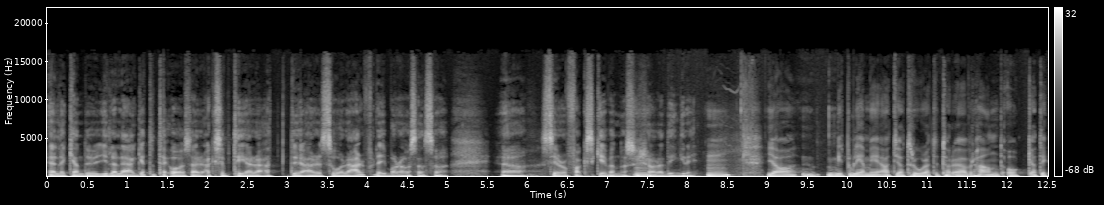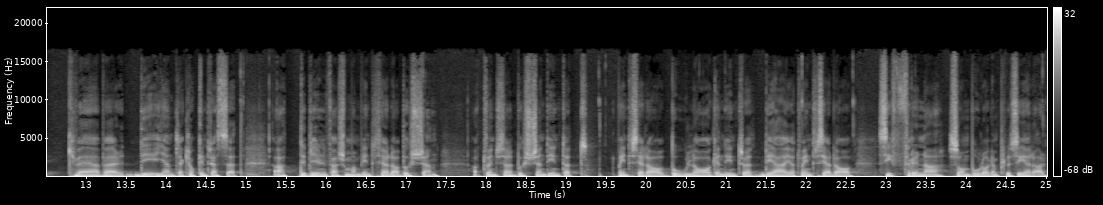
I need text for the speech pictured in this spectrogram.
Eller kan du gilla läget och, och så här, acceptera att det är så det är för dig bara och sen så uh, zero fucks given och så köra din grej. Mm. Ja, mitt problem är att jag tror att det tar överhand och att det kväver det egentliga klockintresset. Att det blir ungefär som man blir intresserad av börsen. Att vara intresserad av börsen, det är inte att vara intresserad av bolagen. Det är, inte, det är ju att vara intresserad av siffrorna som bolagen producerar.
